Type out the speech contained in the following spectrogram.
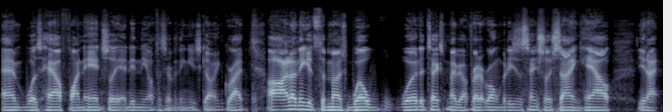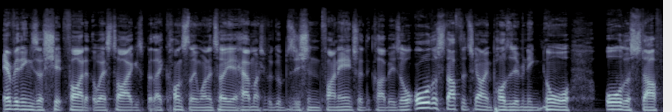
and was how financially and in the office everything is going great. Uh, I don't think it's the most well worded text. Maybe I've read it wrong, but he's essentially saying how you know everything's a shit fight at the West Tigers, but they constantly want to tell you how much of a good position financially the club is, or all the stuff that's going positive, and ignore all the stuff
